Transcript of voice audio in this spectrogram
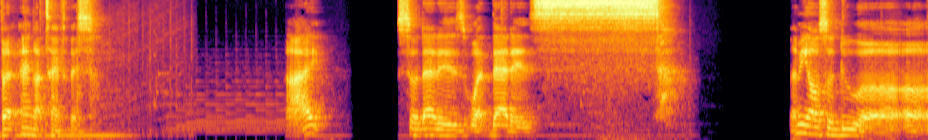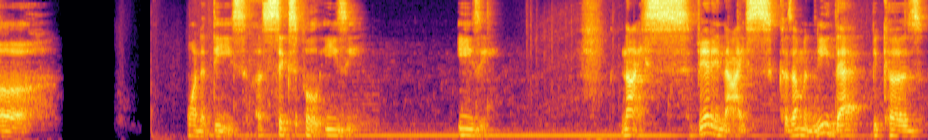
But I ain't got time for this. Alright. So that is what that is. Let me also do a, a, a one of these. A six pull easy. Easy. Nice. Very nice. Because I'm going to need that because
